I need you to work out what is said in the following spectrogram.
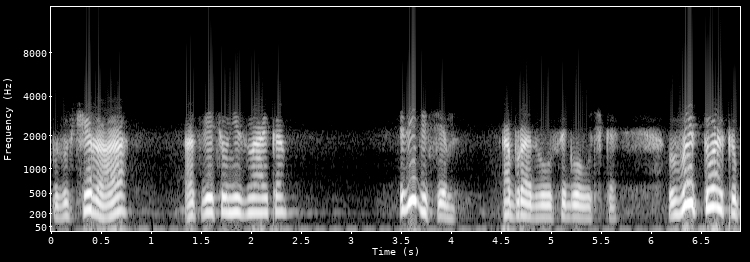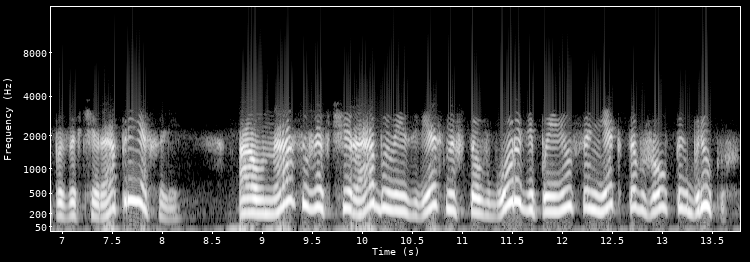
«Позавчера», — ответил Незнайка. «Видите», — обрадовался Иголочка, — «вы только позавчера приехали?» А у нас уже вчера было известно, что в городе появился некто в желтых брюках.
